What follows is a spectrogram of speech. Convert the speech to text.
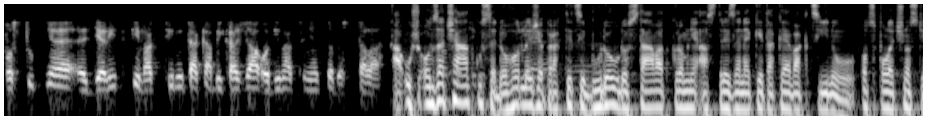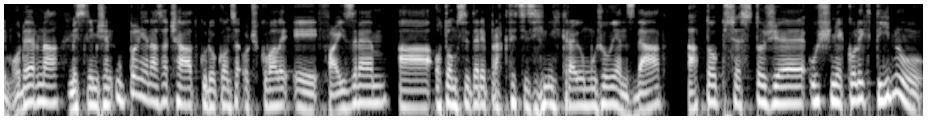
postupně dělit ty vakcíny tak, aby každá ordinace něco dostala. A už od začátku se dohodli, že praktici budou dostávat kromě AstraZeneca také vakcínu od společnosti Moderna. Myslím, že úplně na začátku dokonce očkovali i Pfizerem a o tom si tedy praktici z jiných krajů můžou jen zdát. A to přesto, že už několik týdnů,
